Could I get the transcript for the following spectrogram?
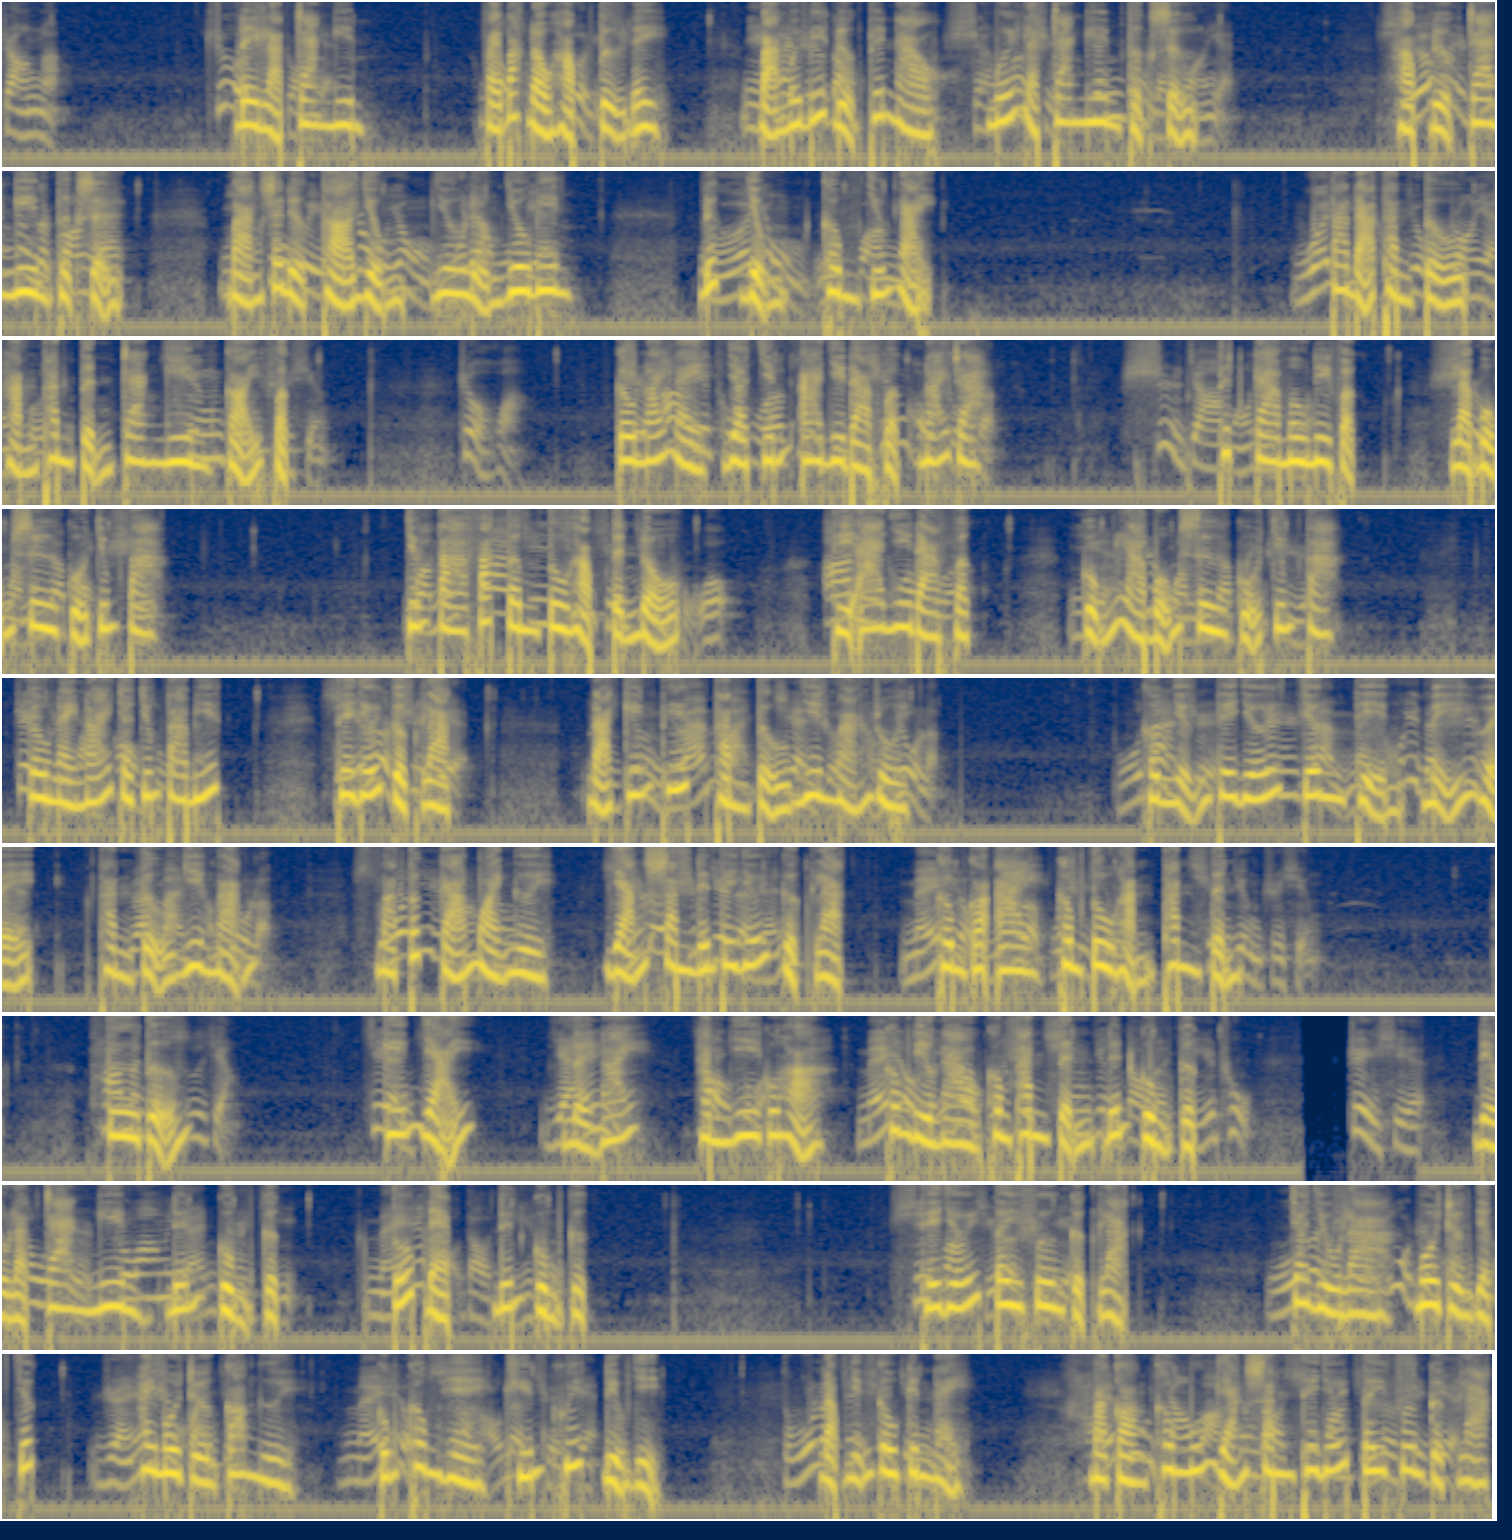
Đây là trang nghiêm. Phải bắt đầu học từ đây bạn mới biết được thế nào mới là trang nghiêm thực sự. Học được trang nghiêm thực sự bạn sẽ được thọ dụng vô lượng vô biên. đức dụng không chướng ngại. Ta đã thành tựu hạnh thanh tịnh trang nghiêm cõi phật. câu nói này do chính a di đà phật nói ra. Thích ca mâu ni phật là bổn sư của chúng ta chúng ta phát tâm tu học tịnh độ. Thì a di đà phật cũng là bổn sư của chúng ta. Câu này nói cho chúng ta biết, thế giới cực lạc đã kiến thiết thành tựu viên mãn rồi. Không những thế giới chân thiện, mỹ huệ thành tựu viên mãn, mà tất cả mọi người giảng sanh đến thế giới cực lạc. Không có ai không tu hạnh thanh tịnh tư tưởng, kiến giải, lời nói, hành vi của họ không điều nào không thanh tịnh đến cùng cực. Đều là trang nghiêm đến cùng cực, tốt đẹp đến cùng cực. Thế giới tây phương cực lạc, cho dù là môi trường vật chất hay môi trường con người, cũng không hề khiếm khuyết điều gì. Đọc những câu kinh này mà còn không muốn giảng sanh thế giới Tây Phương cực lạc,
